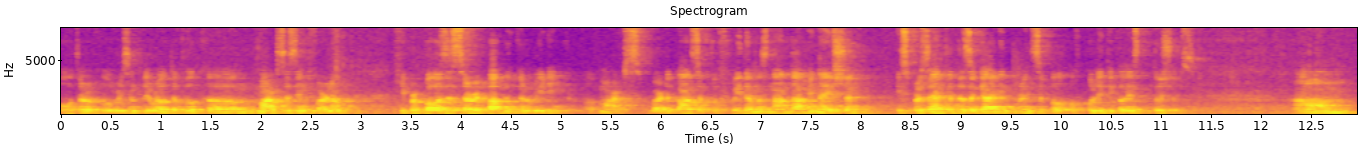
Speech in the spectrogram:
author who recently wrote a book, um, Marx's Inferno, he proposes a Republican reading of Marx, where the concept of freedom as non-domination is presented as a guiding principle of political institutions. Um,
